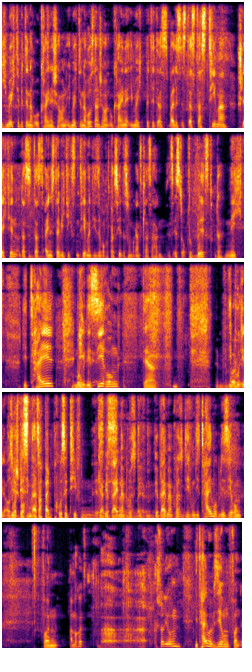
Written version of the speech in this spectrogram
ich möchte bitte nach Ukraine schauen. Ich möchte nach Russland schauen, Ukraine. Ich möchte bitte das, weil es ist das, das Thema schlechthin und das ist das eines der wichtigsten Themen diese Woche passiert. Das muss man ganz klar sagen. Es ist so, ob du willst oder nicht. Die Teilmobilisierung der, die Putin wir, ausgesprochen wir sind einfach beim Positiven. Ja, wir bleiben beim Positiven. Wir bleiben beim Positiven. Die Teilmobilisierung von, einmal kurz, Entschuldigung, die Teilmobilisierung von,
